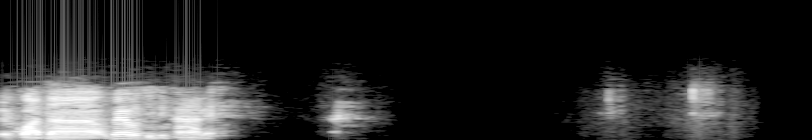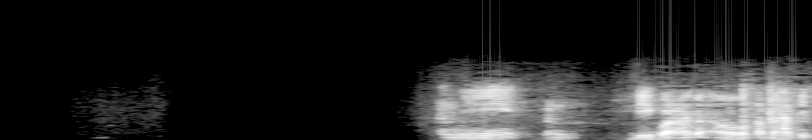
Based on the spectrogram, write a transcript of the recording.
จนกว่าจะเวล45เลยอันนี้มันดีกว่าก็เอา350เรียบ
